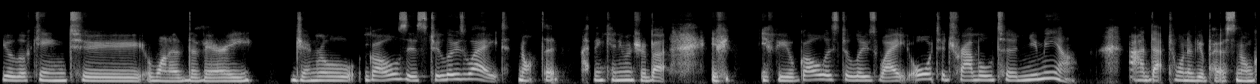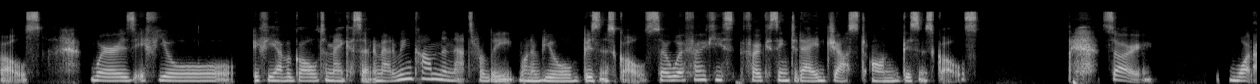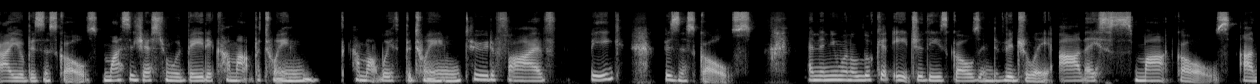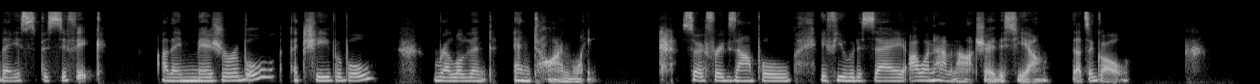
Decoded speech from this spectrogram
you're looking to one of the very general goals is to lose weight, not that I think anyone should, but if if your goal is to lose weight or to travel to Noumea, add that to one of your personal goals. Whereas if you're if you have a goal to make a certain amount of income, then that's probably one of your business goals. So we're focus, focusing today just on business goals. So, what are your business goals? My suggestion would be to come up between come up with between 2 to 5 big business goals. And then you want to look at each of these goals individually. Are they SMART goals? Are they specific? Are they measurable, achievable, relevant, and timely? So, for example, if you were to say, I want to have an art show this year, that's a goal.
